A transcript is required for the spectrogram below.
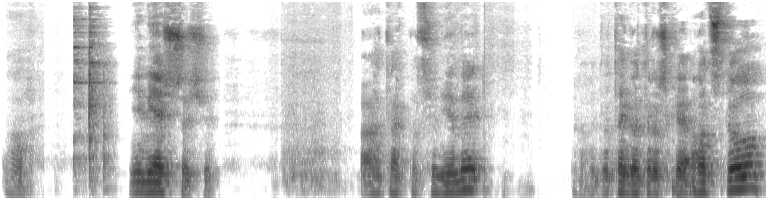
O, nie mieszczę się. A tak podsuniemy. Do tego troszkę octu.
